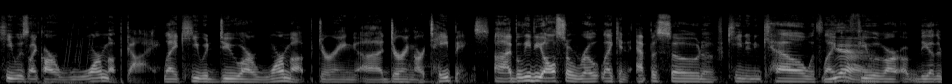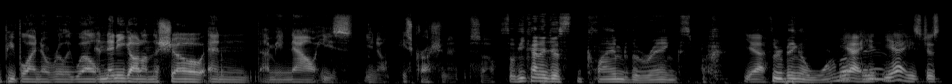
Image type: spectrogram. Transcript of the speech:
he was like our warm-up guy. Like he would do our warm-up during uh, during our tapings. Uh, I believe he also wrote like an episode of Kenan and Kel with like Yeah. a few of our of the other people I know really well. And then he got on the show, and I mean now he's you know he's crushing it. So So he kind of just climbed the ranks yeah. through being a warm up. Yeah, he, yeah, he's just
